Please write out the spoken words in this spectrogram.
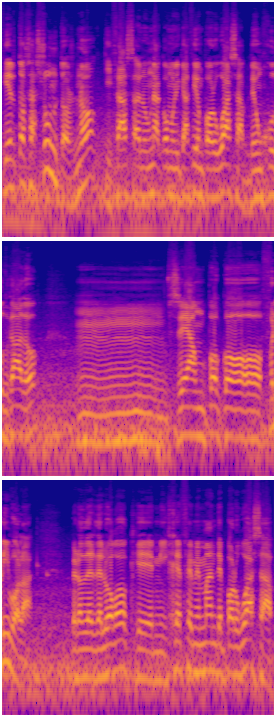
Ciertos asuntos, ¿no? Quizás una comunicación por WhatsApp de un juzgado sea un poco frívola, pero desde luego que mi jefe me mande por WhatsApp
